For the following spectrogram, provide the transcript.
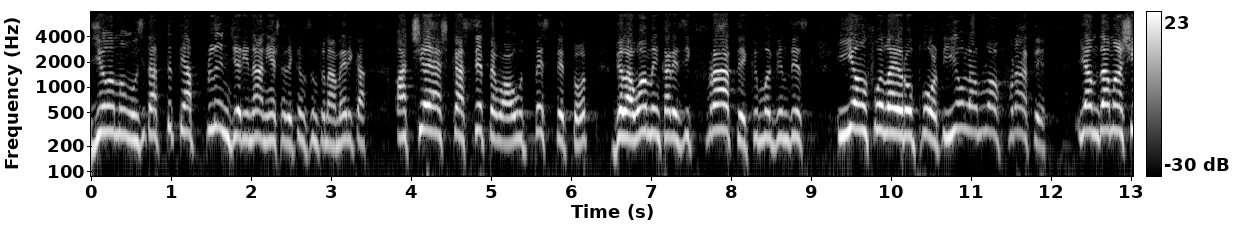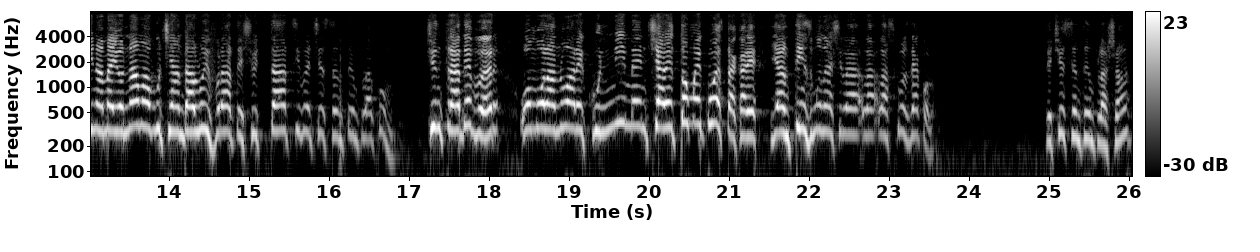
Eu am auzit atâtea plângeri în anii ăștia de când sunt în America, aceeași casetă o aud peste tot, de la oameni care zic, frate, când mă gândesc, eu am fost la aeroport, eu l-am luat, frate, i-am dat mașina mea, eu n-am avut ce am dat lui, frate, și uitați-vă ce se întâmplă acum. Și într-adevăr, omul ăla nu are cu nimeni ce are tocmai cu ăsta, care i-a întins mâna și l-a scos de acolo. De ce se întâmplă așa?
